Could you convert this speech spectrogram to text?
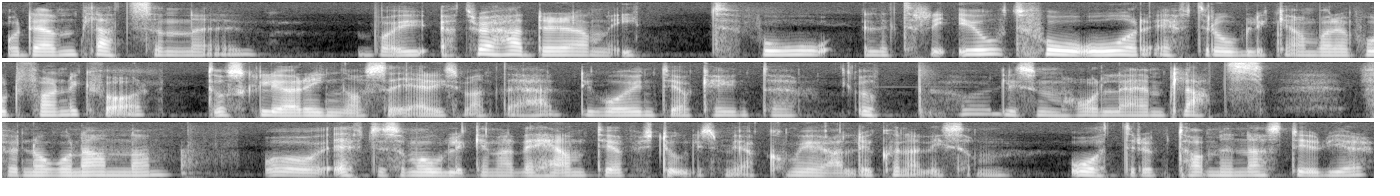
Och den platsen eh, var ju, jag tror jag hade den i två eller tre, jo, två år efter olyckan var den fortfarande kvar. Då skulle jag ringa och säga liksom att det här, det går ju inte, jag kan ju inte upp, liksom hålla en plats för någon annan. Och eftersom olyckan hade hänt, jag förstod liksom, jag kommer ju aldrig kunna liksom återuppta mina studier.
